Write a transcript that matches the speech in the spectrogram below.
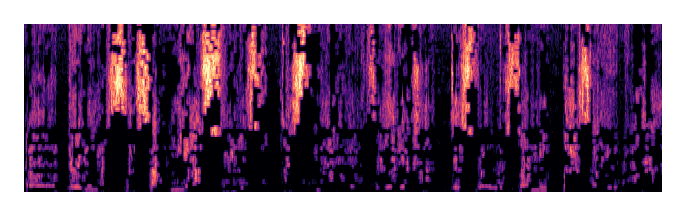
Pero, yo no sé, sabía hacer eso, pues, no, se lo dejé, que solo está muy pesado,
